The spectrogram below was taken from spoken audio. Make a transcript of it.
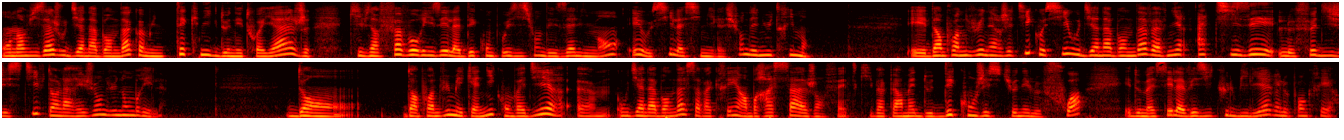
On envisage Uddiyana Bandha comme une technique de nettoyage qui vient favoriser la décomposition des aliments et aussi l'assimilation des nutriments. Et d'un point de vue énergétique aussi, Uddiyana Bandha va venir attiser le feu digestif dans la région du nombril. d'un point de vue mécanique, on va dire, euh, Uddiyana Bandha, ça va créer un brassage en fait, qui va permettre de décongestionner le foie et de masser la vésicule biliaire et le pancréas.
